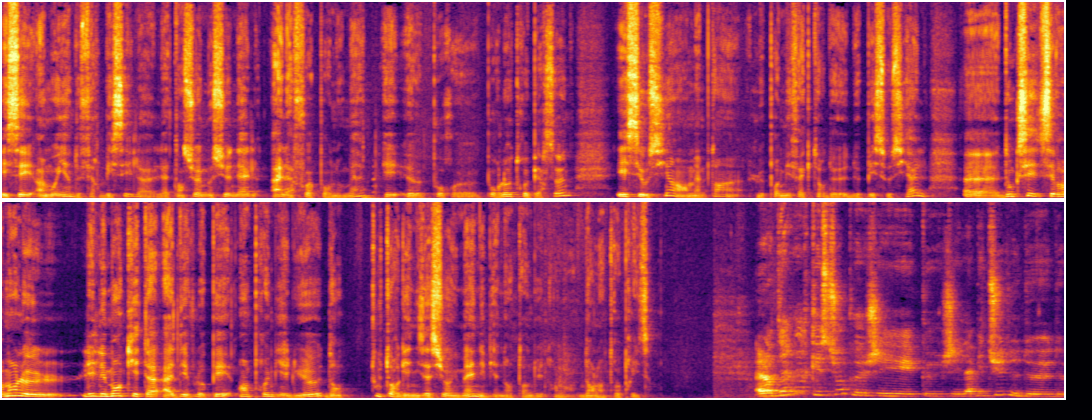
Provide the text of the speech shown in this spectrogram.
Et c'est un moyen de faire baisser la, tension émotionnelle à la fois pour nous-mêmes et euh, pour, pour l'autre personne. Et c'est aussi en même temps le premier facteur de, paix sociale. Euh, donc c'est vraiment l'élément qui est à, développer en premier lieu dans toute organisation humaine et bien entendu dans, l'entreprise. Alors dernière question que j'ai l'habitude de,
